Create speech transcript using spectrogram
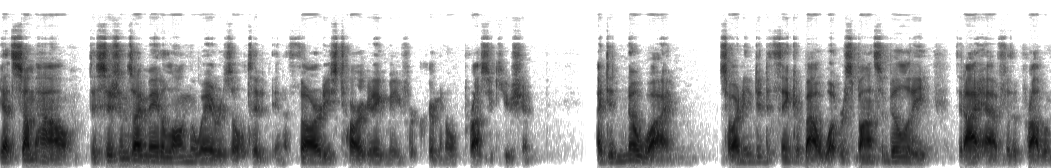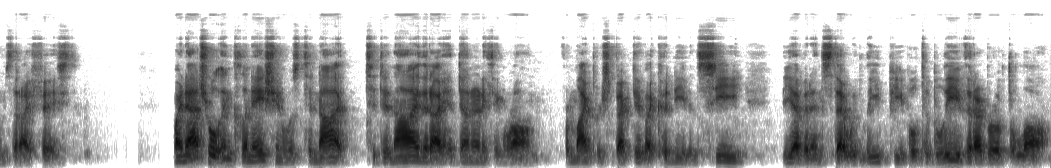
Yet somehow, decisions I made along the way resulted in authorities targeting me for criminal prosecution. I didn't know why, so I needed to think about what responsibility did I have for the problems that I faced. My natural inclination was to not to deny that I had done anything wrong. From my perspective, I couldn't even see the evidence that would lead people to believe that I broke the law.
